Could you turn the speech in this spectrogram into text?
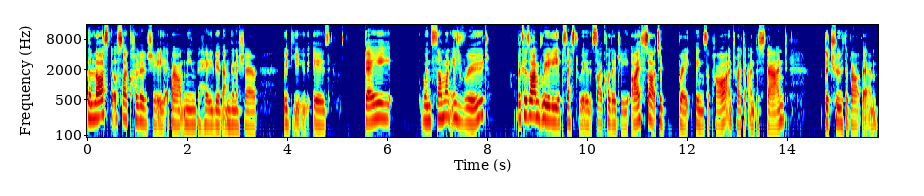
The last bit of psychology about mean behavior that I'm going to share with you is they when someone is rude, because I'm really obsessed with psychology, I start to break things apart and try to understand the truth about them.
